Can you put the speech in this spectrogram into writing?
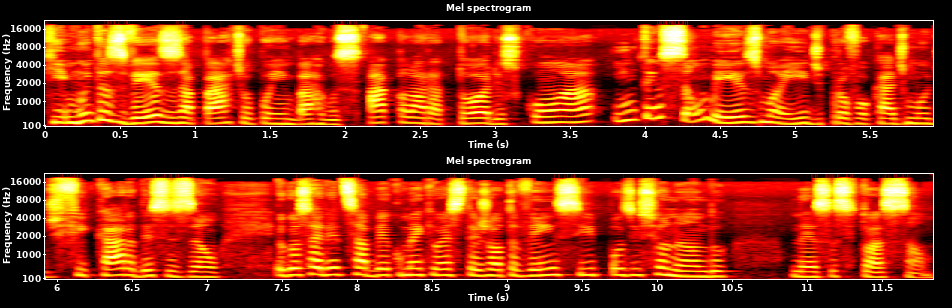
que muitas vezes a parte opõe embargos aclaratórios com a intenção mesmo aí de provocar, de modificar a decisão. Eu gostaria de saber como é que o STJ vem se posicionando nessa situação.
